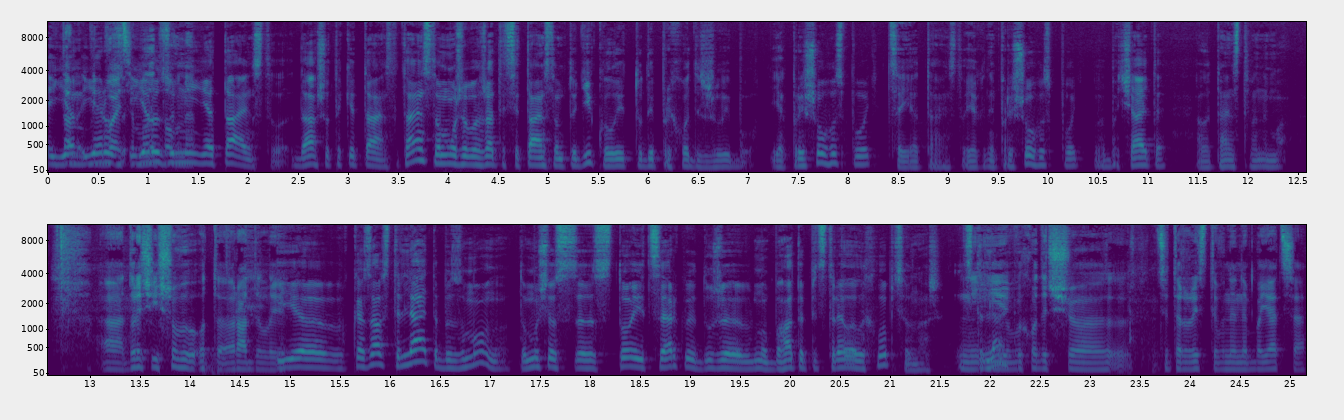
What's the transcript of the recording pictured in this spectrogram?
Є, там є, роз, є розуміння таїнства. Да, що таке таїнство? Таїнство може вважатися таїнством тоді, коли туди приходить живий Бог. Як прийшов Господь, це є таїнство. Як не прийшов Господь, вибачайте, але таїнства нема. А, До речі, і що ви от радили? І е, казав, стріляйте, безумовно, тому що з, з тої церкви дуже ну, багато підстрелили хлопців наших. І виходить, що ці терористи вони не бояться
